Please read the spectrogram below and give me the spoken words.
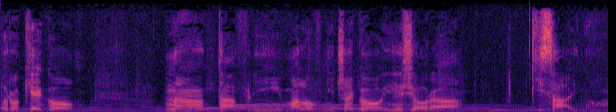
rokiego na tafli malowniczego jeziora Kisajno.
